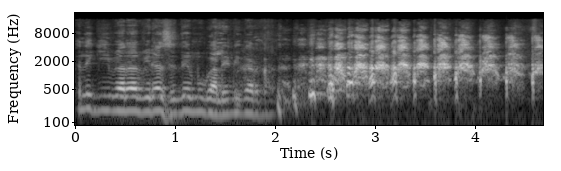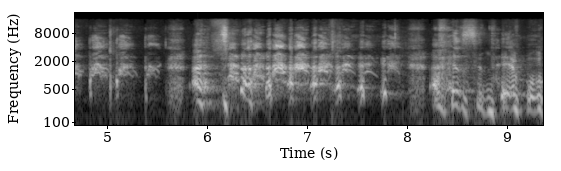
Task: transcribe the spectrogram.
ਕਹਿੰਦੀ ਕੀ ਮੇਰਾ ਵੀਰਾ ਸਿੱਧੇ ਮੂੰਹ ਗੱਲ ਹੀ ਨਹੀਂ ਕਰਦਾ। ਸਿੱਧੇ ਮੂੰਹ।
